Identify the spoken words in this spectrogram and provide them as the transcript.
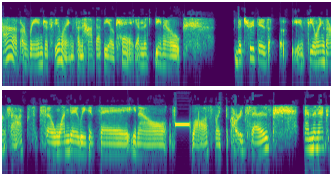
have a range of feelings and have that be okay? And the, you know, the truth is uh, feelings aren't facts. So one day we could say, you know, loss, like the card says, and the next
